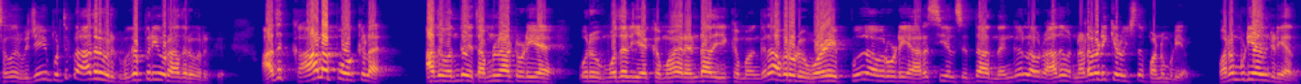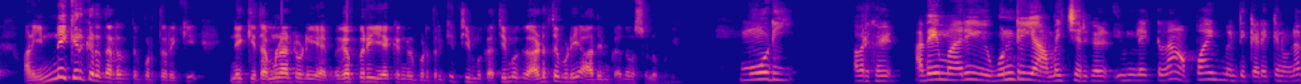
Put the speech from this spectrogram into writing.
சகோதரர் விஜயை பொறுத்தவரைக்கும் ஆதரவு இருக்குது மிகப்பெரிய ஒரு ஆதரவு இருக்குது அது காலப்போக்கில் அது வந்து தமிழ்நாட்டுடைய ஒரு முதல் இயக்கமா ரெண்டாவது இயக்கமாங்கிற அவருடைய உழைப்பு அவருடைய அரசியல் சித்தாந்தங்கள் அவர் அது நடவடிக்கை வச்சு தான் பண்ண முடியும். வர முடியாது கிடையாது. ஆனா இன்னைக்கு இருக்கிற தருணத்தை பொறுத்த வரைக்கும் இன்னைக்கு தமிழ்நாட்டுடைய மிகப்பெரிய இயக்கங்கள் பொறுத்த வரைக்கும் திமுக திமுக அடுத்தபடியாக அதிமுக தான் சொல்ல முடியும். மோடி அவர்கள் அதே மாதிரி ஒன்றிய அமைச்சர்கள் இவங்களுக்கெல்லாம் அப்பாயின்மெண்ட் கிடைக்கணும்னா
